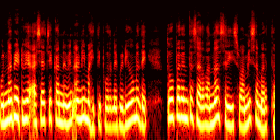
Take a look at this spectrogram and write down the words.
पुन्हा भेटूया अशाच एका नवीन आणि माहितीपूर्ण व्हिडिओमध्ये तोपर्यंत सर्वांना श्री स्वामी समर्थ.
